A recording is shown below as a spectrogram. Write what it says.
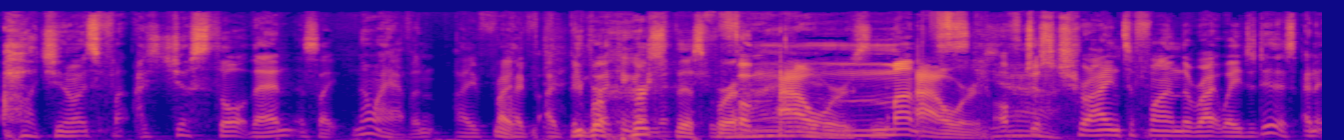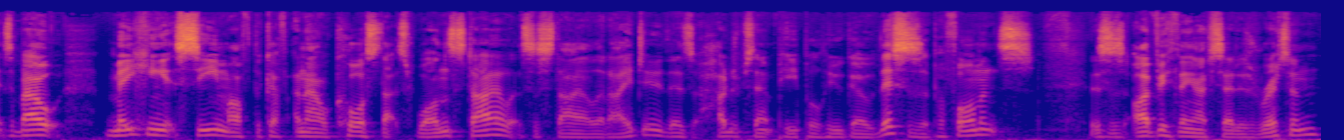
Oh, do you know it's fun? I just thought then. It's like, no, I haven't. I've, Right. I've, I've been You've working rehearsed it this for hours and months hours. of just trying to find the right way to do this, and it's about making it seem off the cuff. And now, of course, that's one style. It's a style that I do. There's 100% people who go, "This is a performance. This is everything I've said is written."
